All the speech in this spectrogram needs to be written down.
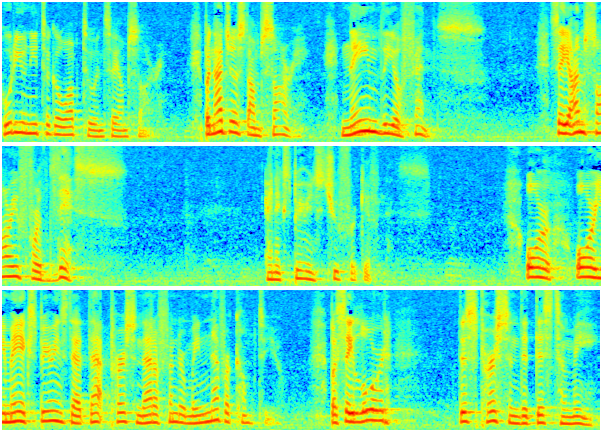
Who do you need to go up to and say, I'm sorry? But not just, I'm sorry. Name the offense. Say, I'm sorry for this. And experience true forgiveness. Or, or you may experience that that person, that offender, may never come to you. But say, Lord, this person did this to me.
